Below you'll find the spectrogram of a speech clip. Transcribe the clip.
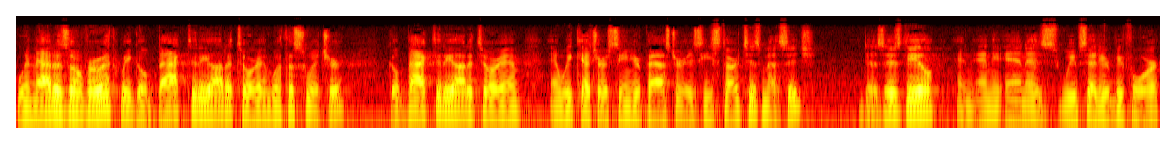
When that is over with, we go back to the auditorium with a switcher go back to the auditorium, and we catch our senior pastor as he starts his message, does his deal, and, and, and as we've said here before,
